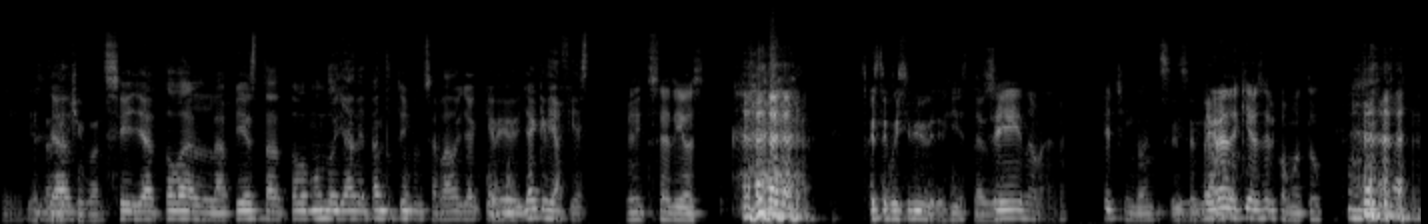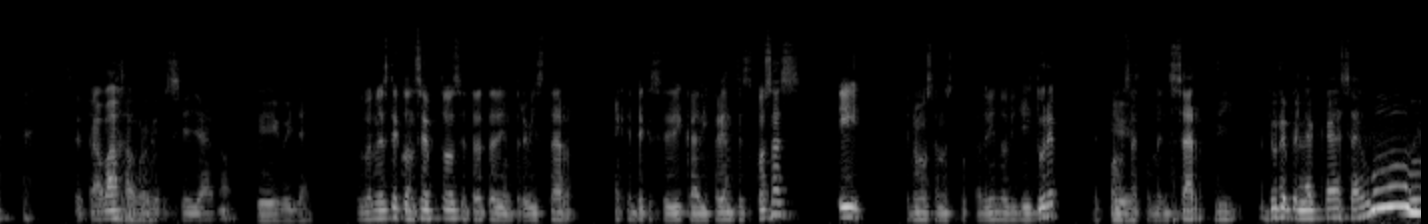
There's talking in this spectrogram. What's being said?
Sí. ya está chingón. sí, ya toda la fiesta, todo el mundo ya de tanto tiempo encerrado ya quiere, ya quería fiesta. Bendito sea Dios. Es que este güey sí vive de fiesta, güey. Sí, no mames. Qué chingón. Sí, se, De grande quiero ser como tú. se trabaja No. porque pues sí, ya no. Sí, güey, ya. Pues bueno, este concepto se trata de entrevistar a gente que se dedica a diferentes cosas. Y tenemos a nuestro padrino DJ Durep. Así Vamos es. a comenzar. Durep en la casa. Uh.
